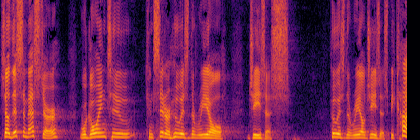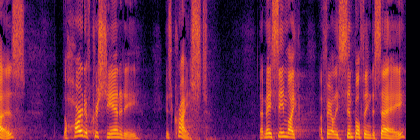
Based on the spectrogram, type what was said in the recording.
So, this semester, we're going to consider who is the real Jesus. Who is the real Jesus? Because the heart of Christianity is Christ. That may seem like a fairly simple thing to say,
